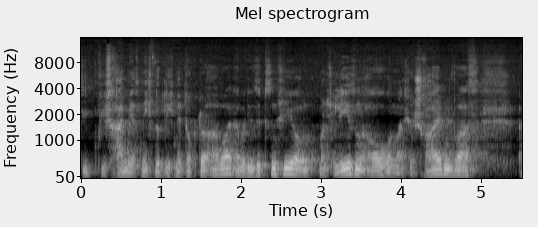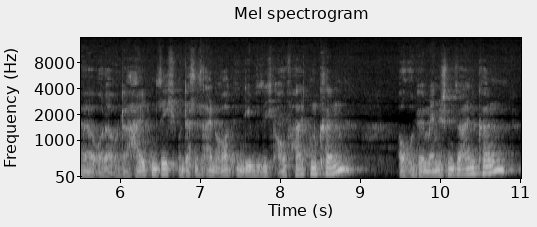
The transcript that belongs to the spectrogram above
die, die schreiben jetzt nicht wirklich eine Doktorarbeit, aber die sitzen hier und manche lesen auch und manche schreiben was äh, oder unterhalten sich. Und das ist ein Ort, in dem sie sich aufhalten können auch unter Menschen sein können.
